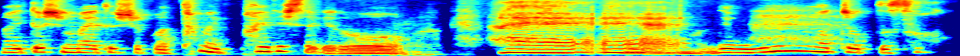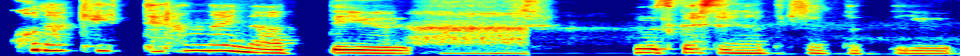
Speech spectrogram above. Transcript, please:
毎年毎年頭いっぱいでしたけど、へでも今はちょっとそこだけ言ってらんないなっていう。難しさになってきちゃったっていう。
